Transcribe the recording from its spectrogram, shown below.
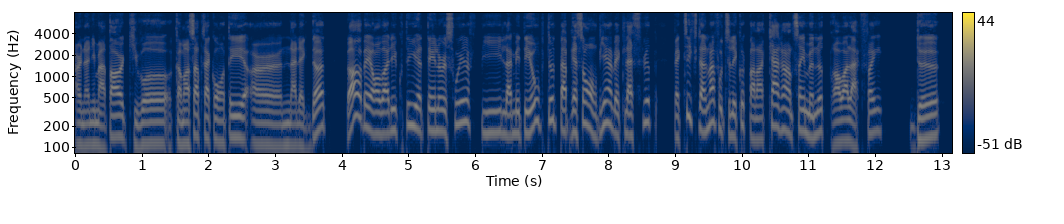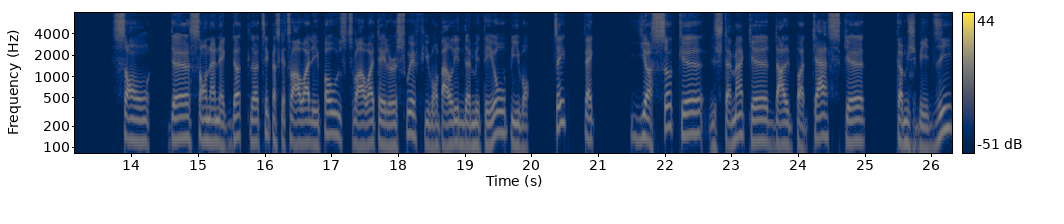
un animateur qui va commencer à te raconter une anecdote? Ah, ben, on va aller écouter euh, Taylor Swift, puis la météo, puis tout, puis après ça, on revient avec la suite. Fait que, tu sais, finalement, il faut que tu l'écoutes pendant 45 minutes pour avoir la fin de son, de son anecdote, là, tu sais, parce que tu vas avoir les pauses, tu vas avoir Taylor Swift, ils vont parler de météo, puis ils vont, tu sais, fait il y a ça que, justement, que dans le podcast, que, comme je m'ai dit,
